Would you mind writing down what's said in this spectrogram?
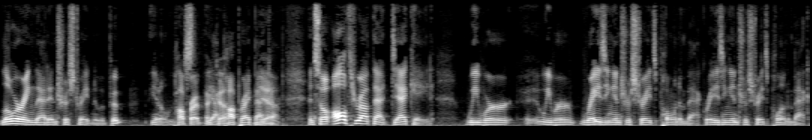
lowering that interest rate and it would you know Pop right back yeah, up. pop right back Yeah. up and so all throughout that decade we were we were raising interest rates pulling them back raising interest rates pulling them back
